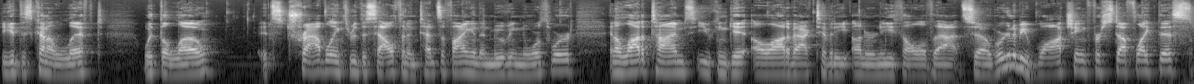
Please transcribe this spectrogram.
you get this kind of lift with the low. It's traveling through the south and intensifying and then moving northward. And a lot of times you can get a lot of activity underneath all of that. So we're going to be watching for stuff like this.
